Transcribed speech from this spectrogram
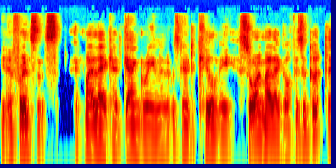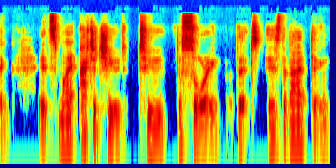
You know, for instance, if my leg had gangrene and it was going to kill me, sawing my leg off is a good thing. It's my attitude to the sawing that is the bad thing.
